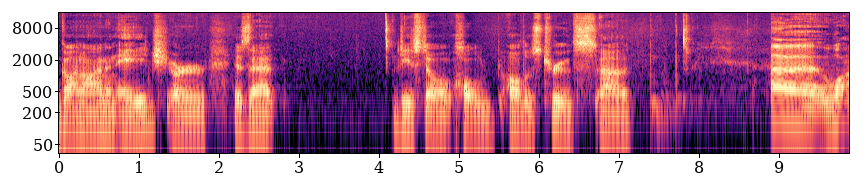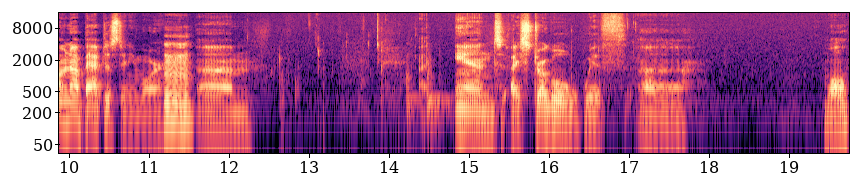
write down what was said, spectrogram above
gone on in age, or is that do you still hold all those truths? Uh, Uh, well, I'm not Baptist anymore. Um, and I struggle with, uh, well,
